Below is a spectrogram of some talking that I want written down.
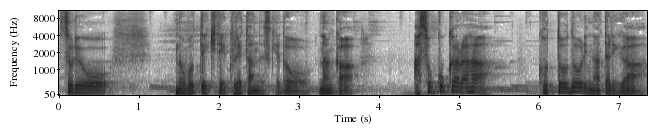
それを登ってきてくれたんですけどなんかあそこから骨董通りのあたりが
